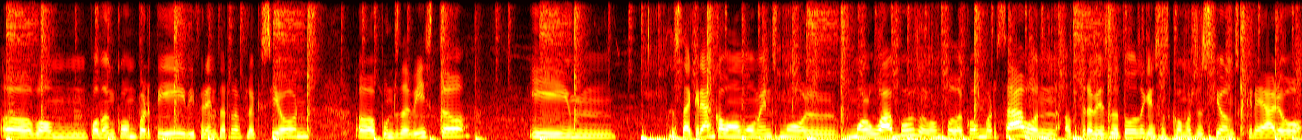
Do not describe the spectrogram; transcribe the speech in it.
uh, on podem compartir diferents reflexions, uh, punts de vista i um, s'està creant com a moments molt, molt guapos on poder conversar, on a través de totes aquestes conversacions crear-ho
